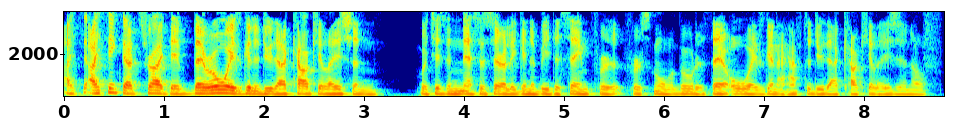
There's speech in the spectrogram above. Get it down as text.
I, th- I think that's right. They they're always going to do that calculation, which isn't necessarily going to be the same for for smaller builders. They're always going to have to do that calculation of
